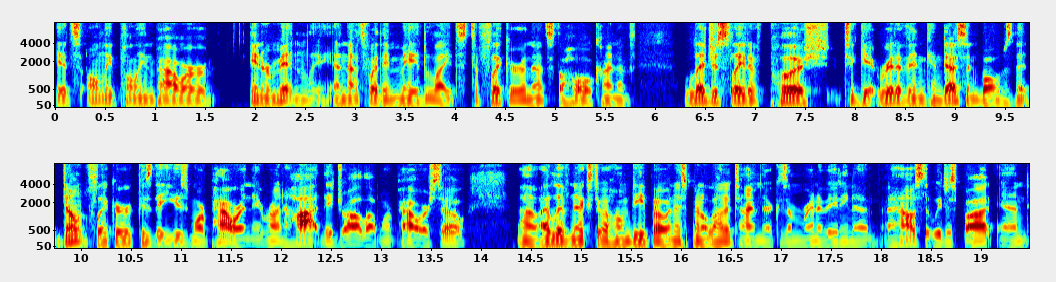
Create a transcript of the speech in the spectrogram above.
it's only pulling power intermittently. And that's why they made lights to flicker. And that's the whole kind of legislative push to get rid of incandescent bulbs that don't flicker because they use more power and they run hot. They draw a lot more power. So uh, I live next to a Home Depot and I spent a lot of time there because I'm renovating a, a house that we just bought. And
